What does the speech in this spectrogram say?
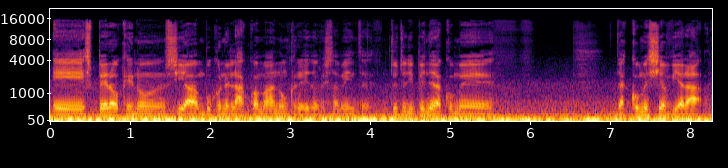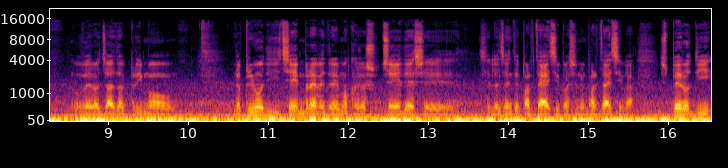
e spero che non sia un buco nell'acqua, ma non credo onestamente. Tutto dipende da come, da come si avvierà ovvero già dal primo, dal primo di dicembre vedremo cosa succede, se, se la gente partecipa, se non partecipa. Spero di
